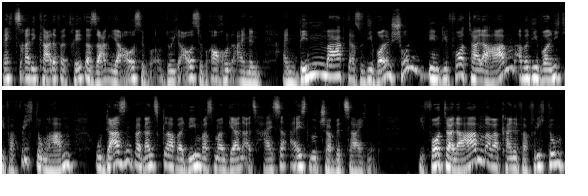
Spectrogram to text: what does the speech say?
rechtsradikale Vertreter sagen ja aus, durchaus, wir brauchen einen, einen Binnenmarkt. Also die wollen schon den, die Vorteile haben, aber die wollen nicht die Verpflichtung haben. Und da sind wir ganz klar bei dem, was man gerne als heiße Eislutscher bezeichnet. Die Vorteile haben, aber keine Verpflichtung,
